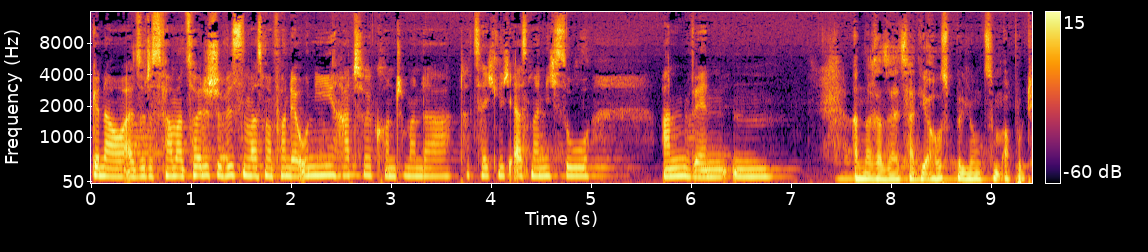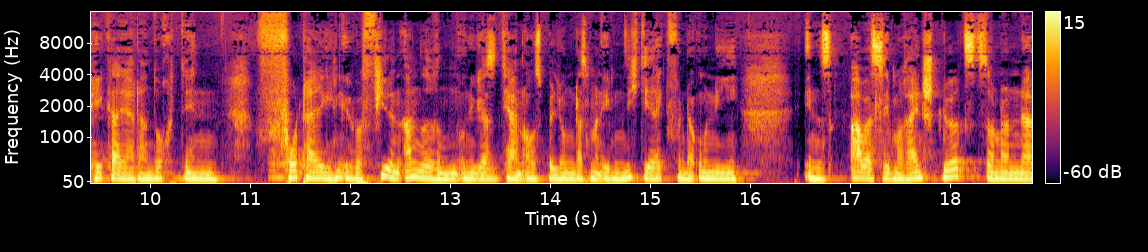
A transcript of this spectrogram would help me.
genau, also das pharmazeutische Wissen, was man von der Uni hatte, konnte man da tatsächlich erstmal nicht so anwenden. Andererseits hat die Ausbildung zum Apotheker ja dann doch den Vorteil gegenüber vielen anderen universitären Ausbildungen, dass man eben nicht direkt von der Uni ins Arbeitsleben reinstürzt, sondern ja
